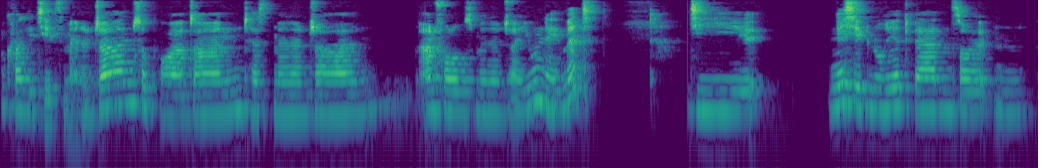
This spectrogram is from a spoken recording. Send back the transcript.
Ein Qualitätsmanager, ein Supporter, Testmanager, Anforderungsmanager, you name it die nicht ignoriert werden sollten,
